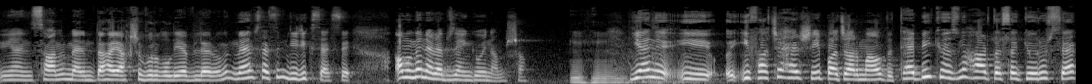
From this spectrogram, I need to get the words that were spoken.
Yəni Samir müəllim daha yaxşı vurğulaya bilər onu. Mənim səsim lirik səsdir. Amma mən ərəb zəngi oynamışam. Yəni i- ifaçı hər şeyi bacarmalıdır. Təbii ki, özünü hardasa görürsə,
